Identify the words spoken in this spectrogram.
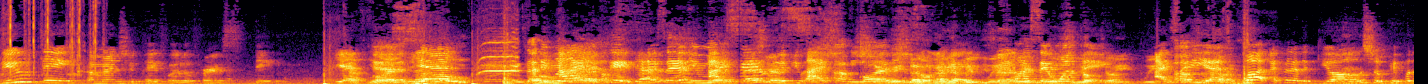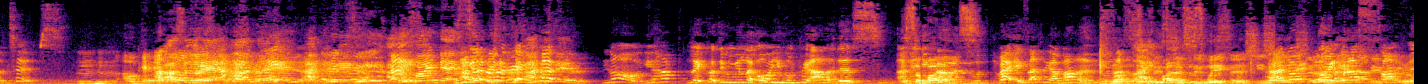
Do you think a man should pay for the first date? Yes. Yes. Yes. Is that even okay, can I say you I might say If you I, ask of course. yes. Don't give me a 50 Wait. I wanna say one thing. Wait, wait. I say yes, but I feel like the girl should pay for the tips. Mm-hmm. Okay. I I don't can agree. I. I don't mind that. You gotta I can agree. because- No, you have like, cause you can be like, oh, you can pay all of this, and It's then a you balance. do right exactly a balance. Balance That's is- like, balance is Wait, but she I don't said know, she that's paid for the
